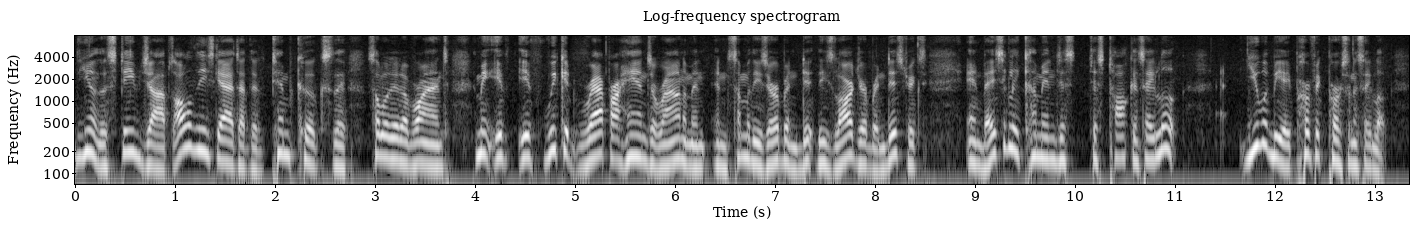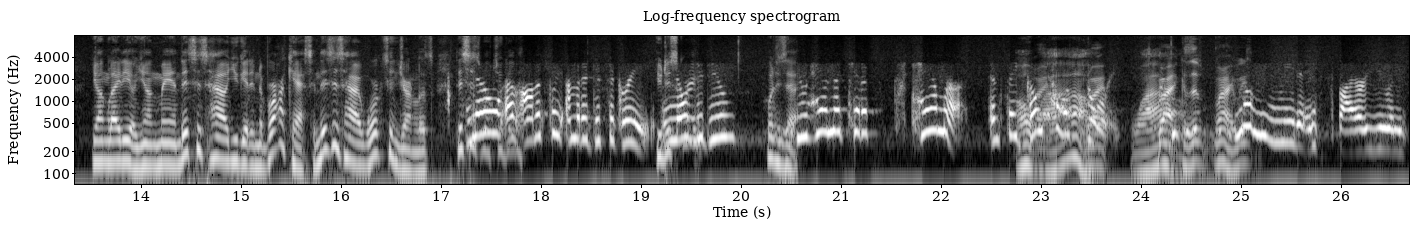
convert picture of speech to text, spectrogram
You know, the Steve Jobs, all of these guys out there, Tim Cooks, the Soledad O'Briens. I mean, if if we could wrap our hands around them in, in some of these urban, di- these large urban districts, and basically come in just just talk and say, look, you would be a perfect person to say, look, young lady or young man, this is how you get into broadcasting. This is how it works in journalism. This is no, what you honestly, I'm going to disagree. You, know what disagree? you do? What is that? You hand that kid a camera and say, Oh, "Go tell a story." Wow. Right, because right. You don't need me to inspire you and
